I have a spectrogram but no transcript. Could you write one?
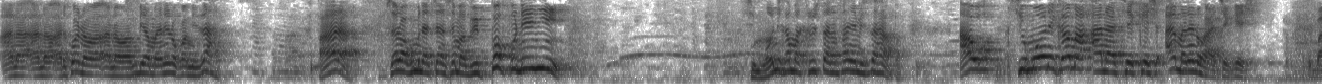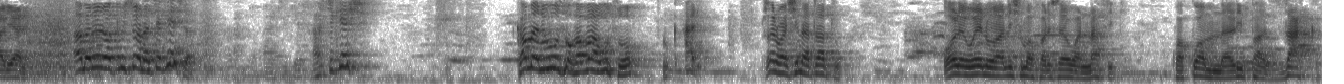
ana, ana, alikuwa anawaambia maneno kwa mizaha Hapana. Mstari wa 19 anasema vipofu ninyi. Simuoni kama Kristo anafanya mizaha hapa. Au simuoni kama anachekesha. Haya maneno hayachekeshi. Kubaliani. Haya maneno ya Kristo anachekesha. Hayachekeshi. Kama ni uso kavaa uso mkali. Mstari wa 23. Ole wenu waandishi mafarisayo wanafiki kwa kuwa mnalipa zaka.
